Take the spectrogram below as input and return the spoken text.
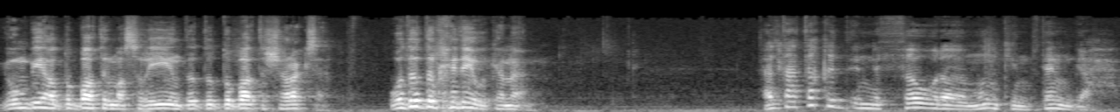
يقوم بيها الضباط المصريين ضد الضباط الشراكسة وضد الخديوي كمان. هل تعتقد إن الثورة ممكن تنجح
